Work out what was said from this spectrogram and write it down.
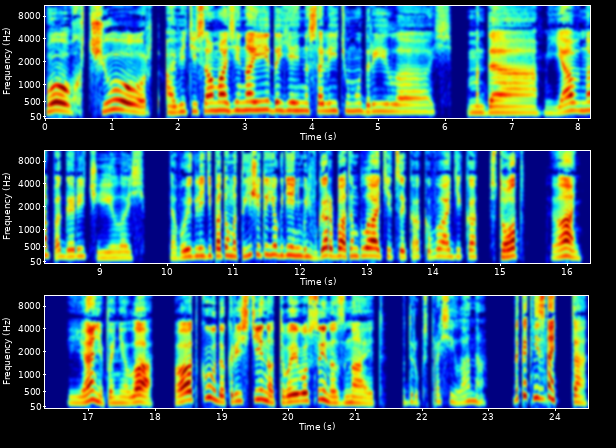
Ох, черт! А ведь и сама Зинаида ей насолить умудрилась. Мда, явно погорячилась. Того и гляди, потом отыщет ее где-нибудь в горбатом платьице, как Вадика. Стоп! Тань, я не поняла. А откуда Кристина твоего сына знает? Вдруг спросила она. Да как не знать-то?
